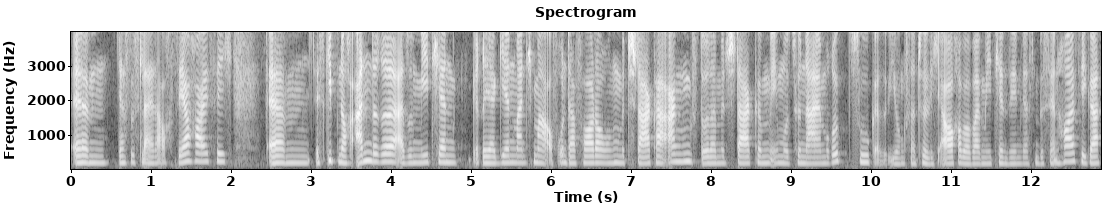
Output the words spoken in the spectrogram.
Ähm, das ist leider auch sehr häufig. Ähm, es gibt noch andere, also Mädchen reagieren manchmal auf Unterforderungen mit starker Angst oder mit starkem emotionalem Rückzug, also Jungs natürlich auch, aber bei Mädchen sehen wir es ein bisschen häufiger.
